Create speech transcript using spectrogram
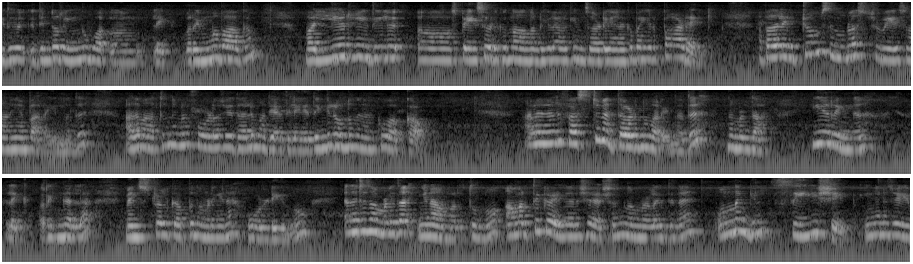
ഇത് ഇതിന്റെ റിങ് ലൈക്ക് റിമ്മ് ഭാഗം വലിയൊരു രീതിയിൽ സ്പേസ് എടുക്കുന്നതാണെന്നുണ്ടെങ്കിൽ അവർക്ക് ഇൻസേർട്ട് ചെയ്യാനൊക്കെ ഭയങ്കര പാടായിരിക്കും. അപ്പോൾ അതിൽ ഏറ്റവും സിംപ്ലസ്റ്റ് വേസ് ആണ് ഞാൻ പറയുന്നത്. അത് മാത്രം നിങ്ങൾ ഫോളോ ചെയ്താലും മതിയാകത്തില്ല ഏതെങ്കിലും ഒന്ന് നിങ്ങൾക്ക് വർക്കാവും അതായത് ഫസ്റ്റ് മെത്തേഡ് എന്ന് പറയുന്നത് നമ്മളെന്താ ഈ റിങ് ലൈക്ക് റിങ് അല്ല മെൻസ്ട്രൽ കപ്പ് നമ്മളിങ്ങനെ ഹോൾഡ് ചെയ്യുന്നു. എന്നിട്ട് നമ്മളിത് ഇങ്ങനെ അമർത്തുന്നു. അമർത്തി കഴിഞ്ഞതിന് ശേഷം നമ്മൾ ഇതിനെ ഒന്നെങ്കിൽ സി ഷേപ്പ് ഇങ്ങനെ ചെയ്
